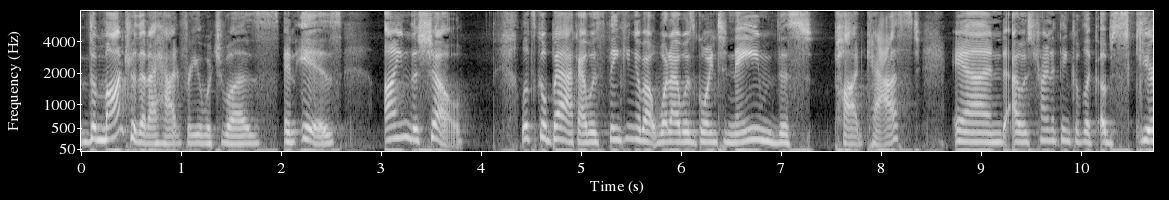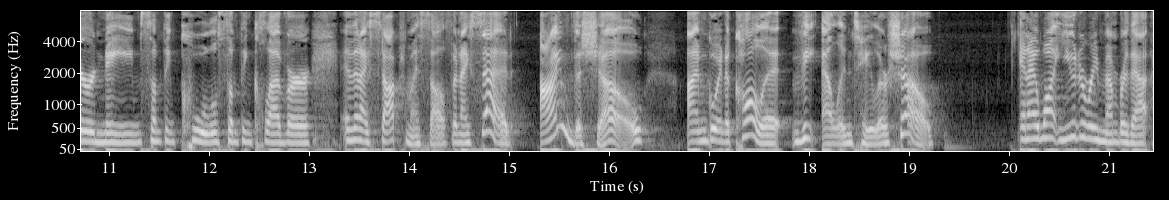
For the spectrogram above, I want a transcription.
the mantra that I had for you, which was and is I'm the show. Let's go back. I was thinking about what I was going to name this podcast and I was trying to think of like obscure names, something cool, something clever. And then I stopped myself and I said, I'm the show. I'm going to call it the Ellen Tailor Show. And I want you to remember that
